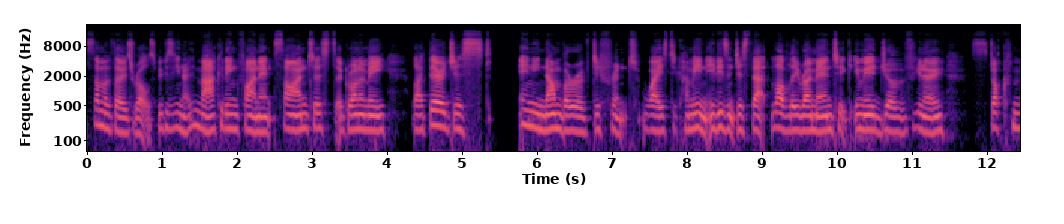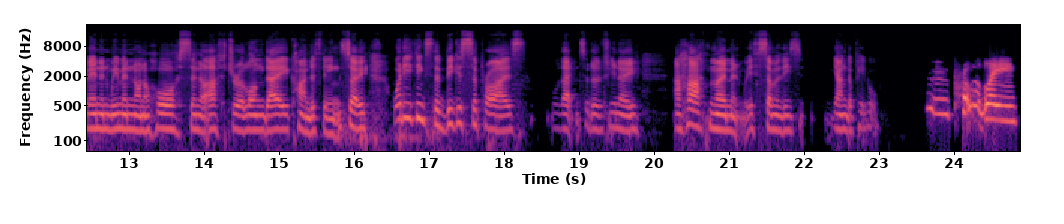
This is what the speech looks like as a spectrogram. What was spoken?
some of those roles. Because you know marketing finance scientists agronomy like there are just any number of different ways to come in. It isn't just that lovely romantic image of you know stock men and women on a horse and after a long day kind of thing. So what do you think's the biggest surprise or that sort of, you know, aha moment with some of these younger people? Mm, probably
